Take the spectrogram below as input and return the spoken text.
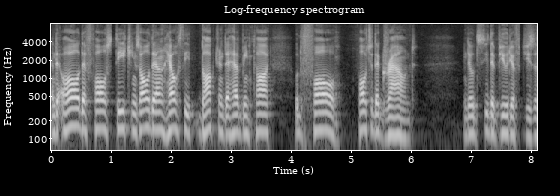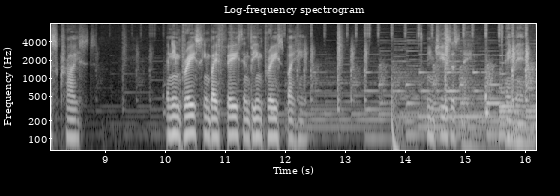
and that all the false teachings, all the unhealthy doctrine that have been taught would fall, fall to the ground, and they would see the beauty of Jesus Christ and embrace Him by faith and be embraced by Him. In Jesus' name, amen.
